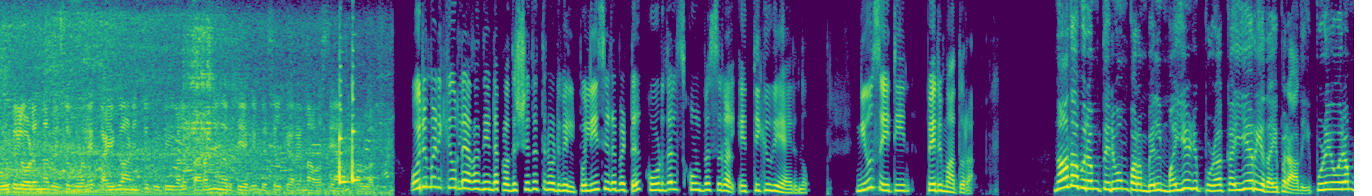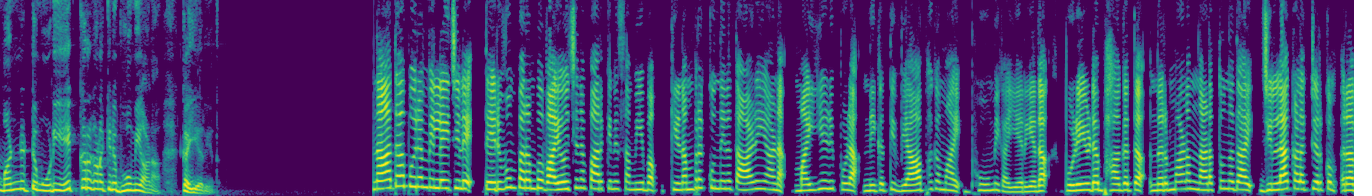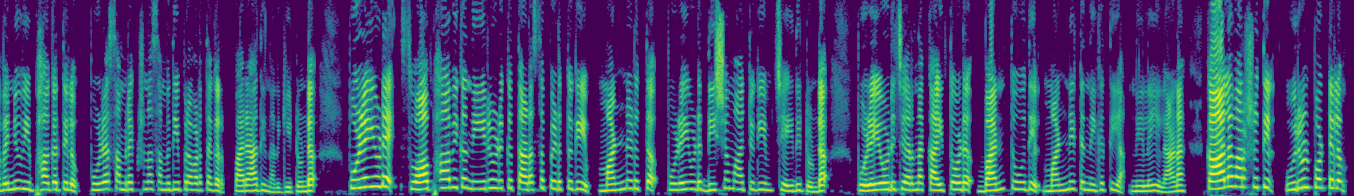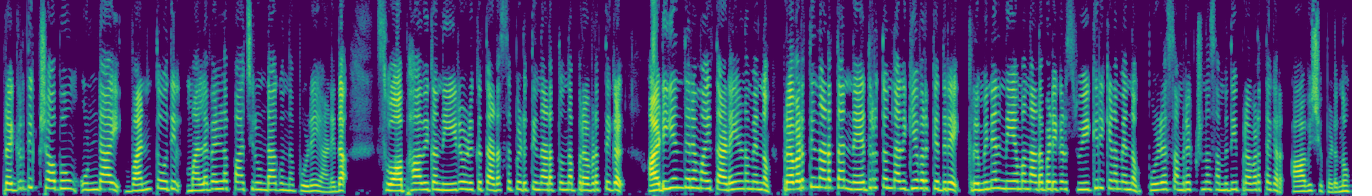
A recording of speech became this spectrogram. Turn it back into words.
റൂട്ടിൽ ഓടുന്ന ബസ് പോലെ കൈകാണിച്ച് കുട്ടികളെ തടഞ്ഞു നിർത്തിയൊക്കെ ബസ്സിൽ കയറേണ്ട അവസ്ഥയാണ് ഉള്ളത്. ഒരു മണിക്കൂറിലേറെ നീണ്ട പ്രതിഷേധത്തിനൊടുവിൽ പോലീസ് ഇടപെട്ട് കൂടുതൽ സ്കൂൾ ബസ്സുകൾ എത്തിക്കുകയായിരുന്നു. News eighteen Perumathura. നാദാപുരം തെരുവംപറമ്പിൽ മയ്യഴിപ്പുഴ കയ്യേറിയതായി പരാതി. പുഴയോരം മണ്ണിട്ട് മൂടി ഏക്കർ കണക്കിന് ഭൂമിയാണ് കയ്യേറിയത്. നാദാപുരം വില്ലേജിലെ തെരുവുംപറമ്പ് വയോജന പാർക്കിന് സമീപം കിണമ്പ്രക്കുന്നിന് താഴെയാണ് മയ്യഴിപ്പുഴ നികത്തി വ്യാപകമായി ഭൂമി കയ്യേറിയത്. പുഴയുടെ ഭാഗത്ത് നിർമ്മാണം നടത്തുന്നതായി ജില്ലാ കളക്ടർക്കും റവന്യൂ വിഭാഗത്തിലും പുഴ സംരക്ഷണ സമിതി പ്രവർത്തകർ പരാതി നൽകിയിട്ടുണ്ട്. പുഴയുടെ സ്വാഭാവിക നീരൊഴുക്ക് തടസ്സപ്പെടുത്തുകയും മണ്ണെടുത്ത് പുഴയുടെ ദിശ മാറ്റുകയും ചെയ്തിട്ടുണ്ട്. പുഴയോട് ചേർന്ന കൈത്തോട് വൻതോതിൽ മണ്ണിട്ട് നികത്തിയ നിലയിലാണ്. കാലവർഷത്തിൽ ഉരുൾപൊട്ടലും പ്രകൃതിക്ഷോഭവും ഉണ്ടായി വൻതോതിൽ മലവെള്ളപ്പാച്ചിലുണ്ടാകുന്ന പുഴയാണിത്. സ്വാഭാവിക നീരൊഴുക്ക് തടസ്സപ്പെടുത്തി നടത്തുന്ന പ്രവൃത്തികൾ അടിയന്തരമായി തടയണമെന്നും പ്രവൃത്തി നടത്താൻ നേതൃത്വം നൽകിയവർക്കെതിരെ ക്രിമിനൽ നിയമ നടപടികൾ സ്വീകരിക്കണമെന്നും പുഴ സംരക്ഷണ സമിതി പ്രവർത്തകർ ആവശ്യപ്പെടുന്നു.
